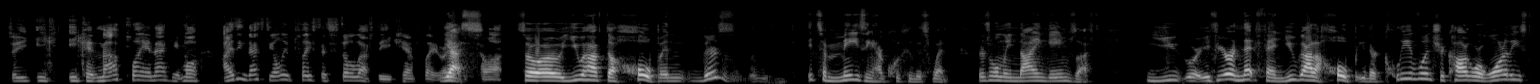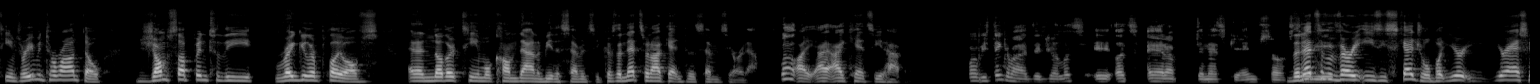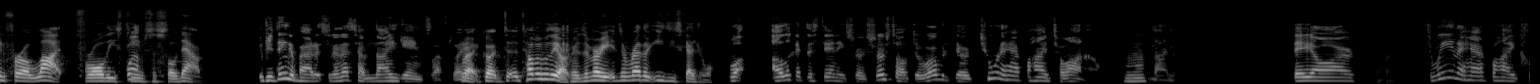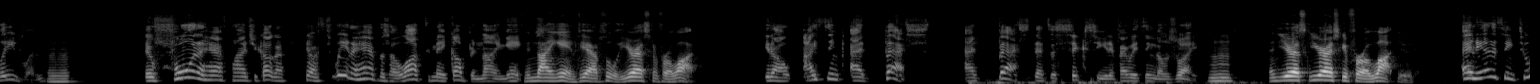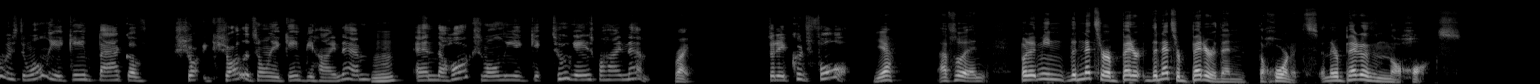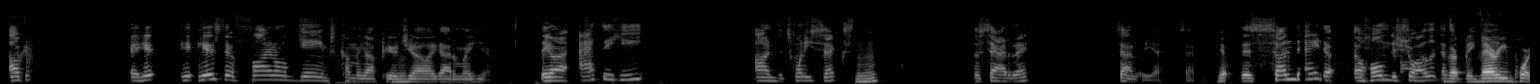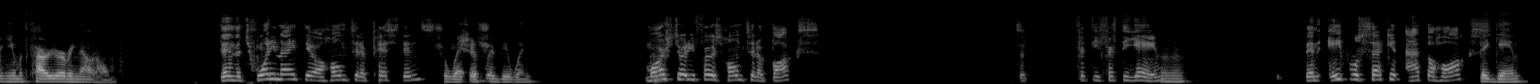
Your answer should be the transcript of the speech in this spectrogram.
So he, he, he cannot play in that game. Well, I think that's the only place that's still left that he can't play. Right? Yes. So uh, you have to hope, and there's. It's amazing how quickly this went. There's only nine games left. You, or if you're a net fan, you gotta hope either Cleveland, Chicago, or one of these teams, or even Toronto, jumps up into the regular playoffs, and another team will come down and be the seventh seed because the Nets are not getting to the seventh seed right now. Well- I, I I can't see it happening. Well, if you think about it, Joe, let's let's add up the Nets game. So The Nets have a very easy schedule, but you're you're asking for a lot for all these Well, teams to slow down. If you think about it, so the Nets have nine games left, right? Right. Go, t- tell me who they are. 'cause it's a very it's a rather easy schedule. Well, I'll look at the standings first. First off, they're over, they're two and a half behind Toronto. Mhm. Nine. They are three and a half behind Cleveland. Mhm. They're four and a half behind Chicago. You know, three and a half is a lot to make up in nine games. In nine games, yeah, absolutely. You're asking for a lot. You know, I think at best, at best, that's a six seed if everything goes right. And you're asking you're asking for a lot, dude. And the other thing too is they're only a game back of Charlotte's only a game behind them, Mhm. and the Hawks are only a two games behind them. Right. so they could fall. Yeah, absolutely. And but I mean, the Nets are better. The Nets are better than the Hornets, and they're better than the Hawks. Okay, here, here's their final games coming up here, Mhm. Joe. I got them right here. They are at the Heat on the 26th, Mhm. so Saturday. Saturday, yeah, Saturday. Yep. The Sunday, they're they're home to Charlotte. That's a big very game. important game with Kyrie Irving now at home. Then the 29th, they're home to the Pistons. Should They win. should It should win. be a win. March 31st, home to the Bucks. It's a 50-50 game. hmm Then April 2nd at the Hawks. Big game.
